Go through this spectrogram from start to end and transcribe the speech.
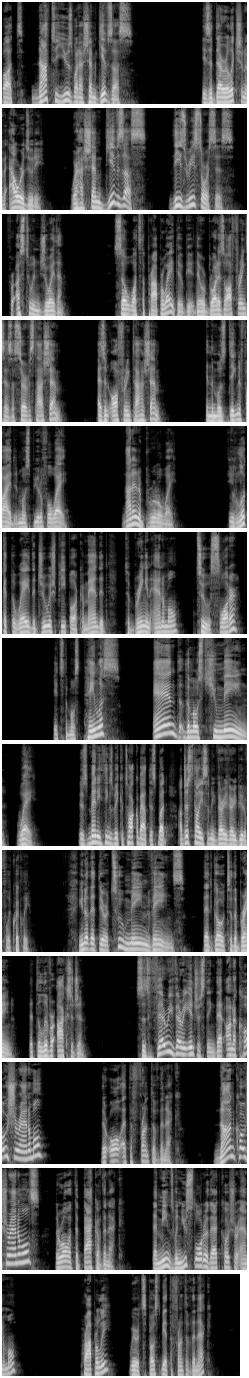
But not to use what Hashem gives us is a dereliction of our duty, where Hashem gives us these resources for us to enjoy them. So, what's the proper way? They, be, they were brought as offerings as a service to Hashem, as an offering to Hashem, in the most dignified and most beautiful way, not in a brutal way. If you look at the way the Jewish people are commanded to bring an animal to slaughter, it's the most painless, and the most humane way. There's many things we could talk about this, but I'll just tell you something very, very beautifully quickly. You know that there are two main veins that go to the brain that deliver oxygen. So it's very, very interesting that on a kosher animal, they're all at the front of the neck. Non kosher animals, they're all at the back of the neck. That means when you slaughter that kosher animal properly, where it's supposed to be at the front of the neck,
